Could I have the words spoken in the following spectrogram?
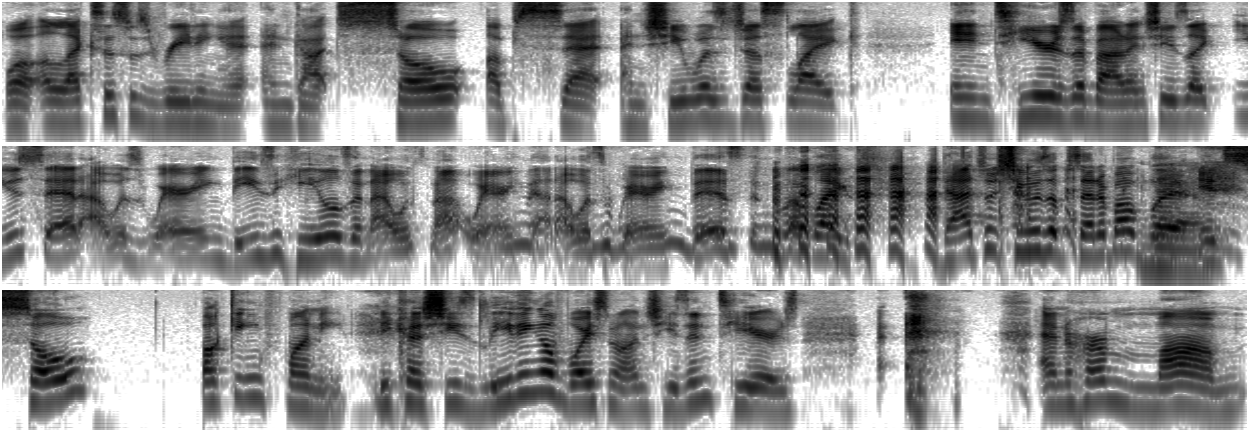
Well alexis was reading it and got so upset and she was just like in tears about it. And she's like, You said I was wearing these heels and I was not wearing that. I was wearing this. And I'm like, That's what she was upset about. But Yeah. it's so fucking funny because she's leaving a voicemail and she's in tears. and her mom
